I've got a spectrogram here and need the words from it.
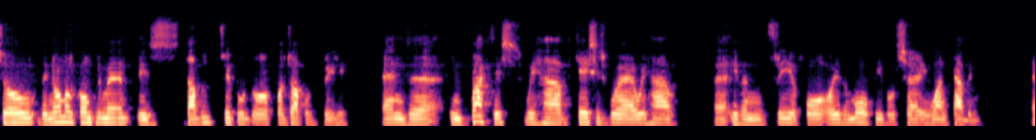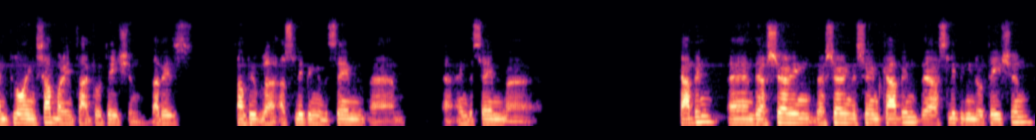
So the normal complement is doubled, tripled, or quadrupled, really. And uh, in practice, we have cases where we have uh, even three or four or even more people sharing one cabin, employing submarine type rotation. That is, some people are, are sleeping in the same um, uh, in the same uh, cabin, and they are sharing they're sharing the same cabin. They are sleeping in rotation,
